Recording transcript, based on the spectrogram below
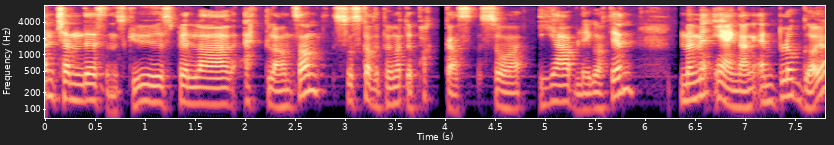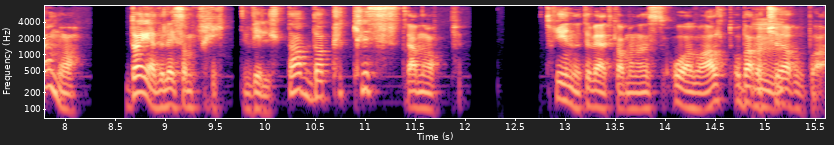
en kjendis, en skuespiller, et eller annet sånt, så skal det på en måte pakkes så jævlig godt inn. Men med en gang en blogger gjør noe, da er det liksom fritt vilt. Da, da klistrer en opp trynet til vedkommende overalt og bare Mm. kjører på.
